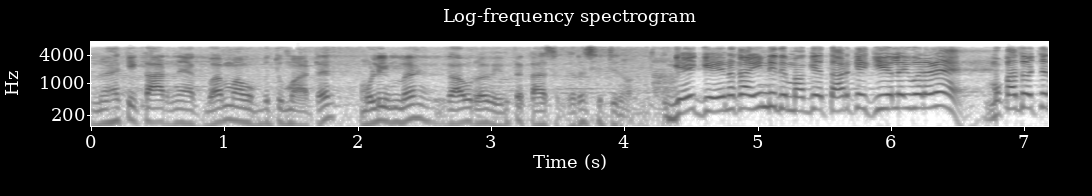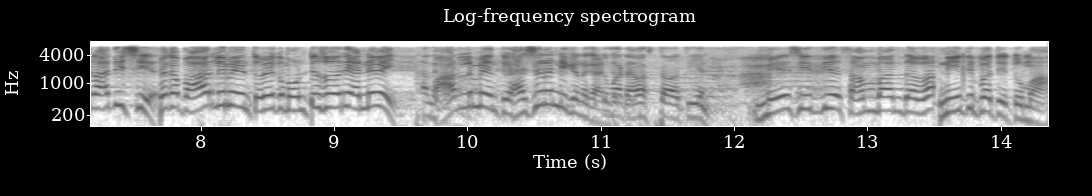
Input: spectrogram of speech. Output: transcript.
නොහැකි කාරණයක් බව මම ඔබතුමාට මුලින්ම ගෞරවයෙන් ප්‍රකාශ කර සිටිනවා. ගේ ගේනක ඉන්නේද මගේ තර්කය කියලා ඉවර නෑ. මොකද ඔච්චර හදිසිය? මේක පාර්ලිමේන්තුව මේක මොන්ටිසෝරියක් නෙවෙයි. පාර්ලිමේන්තුවේ හැසිරෙන්න ඉගෙන ගන්න. මට අවස්ථාව තියෙනවා. මේ සිද්ධිය සම්බන්ධව නීතිපතිතුමා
